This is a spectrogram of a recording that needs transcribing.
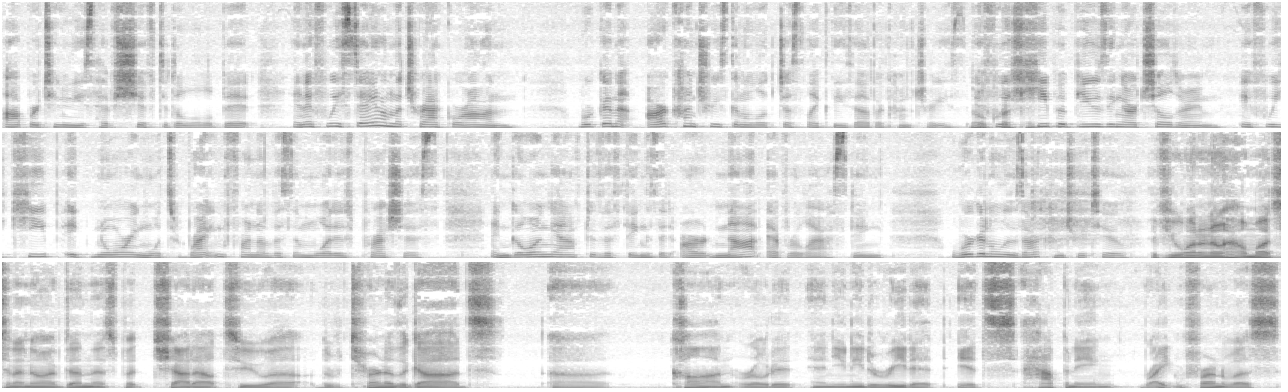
opportunities have shifted a little bit. And if we stay on the track we're on, we're gonna our country's gonna look just like these other countries. No if question. we keep abusing our children, if we keep ignoring what's right in front of us and what is precious, and going after the things that are not everlasting, we're gonna lose our country too. If you want to know how much, and I know I've done this, but shout out to uh, the Return of the Gods. Uh, Cahn wrote it, and you need to read it. It's happening right in front of us,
